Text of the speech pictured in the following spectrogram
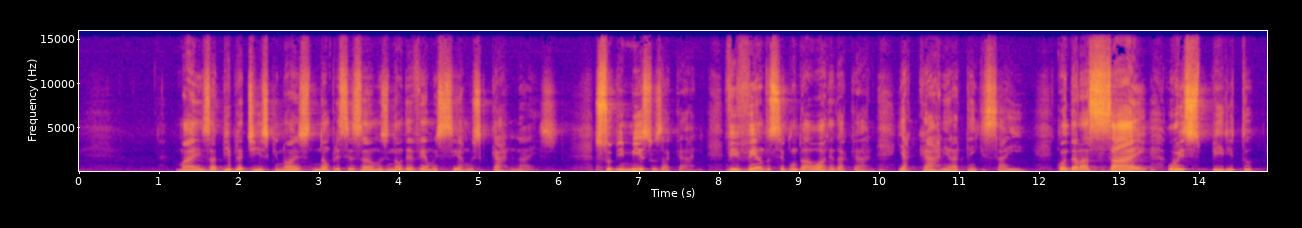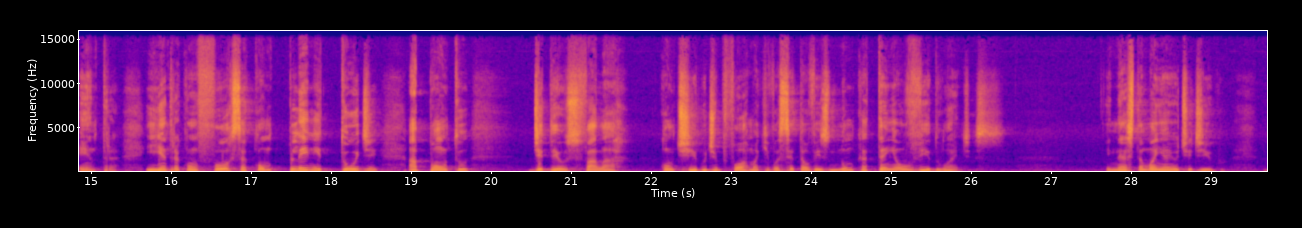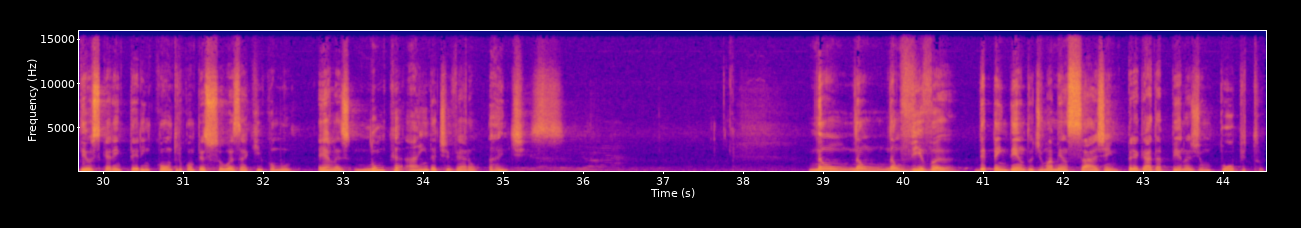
Mas a Bíblia diz que nós não precisamos e não devemos sermos carnais, submissos à carne, vivendo segundo a ordem da carne. E a carne, ela tem que sair. Quando ela sai, o espírito entra. E entra com força, com plenitude, a ponto de de Deus falar contigo de forma que você talvez nunca tenha ouvido antes. E nesta manhã eu te digo: Deus quer ter encontro com pessoas aqui como elas nunca ainda tiveram antes. Não, não, não viva dependendo de uma mensagem pregada apenas de um púlpito,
